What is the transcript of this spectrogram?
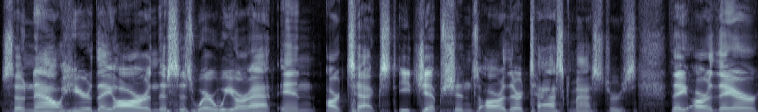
So now here they are, and this is where we are at in our text. Egyptians are their taskmasters. They are there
